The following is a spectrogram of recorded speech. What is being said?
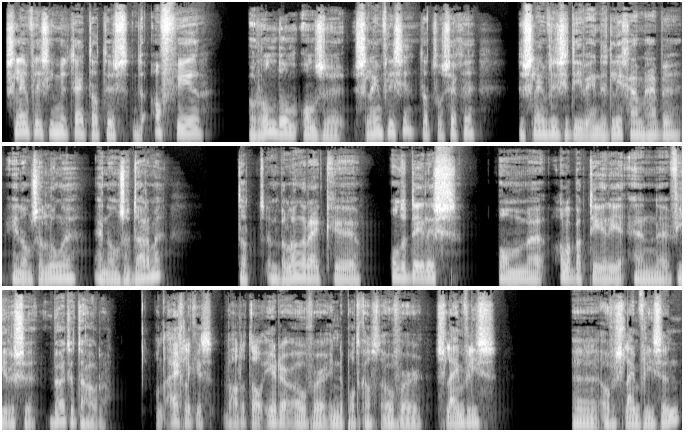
Slijmvliesimmuniteit, dat is de afweer rondom onze slijmvliezen. Dat wil zeggen, de slijmvliezen die we in het lichaam hebben, in onze longen en onze darmen. Dat een belangrijk eh, onderdeel is om eh, alle bacteriën en eh, virussen buiten te houden. Want eigenlijk is, we hadden het al eerder over in de podcast over slijmvlies, over slijmvliezen.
